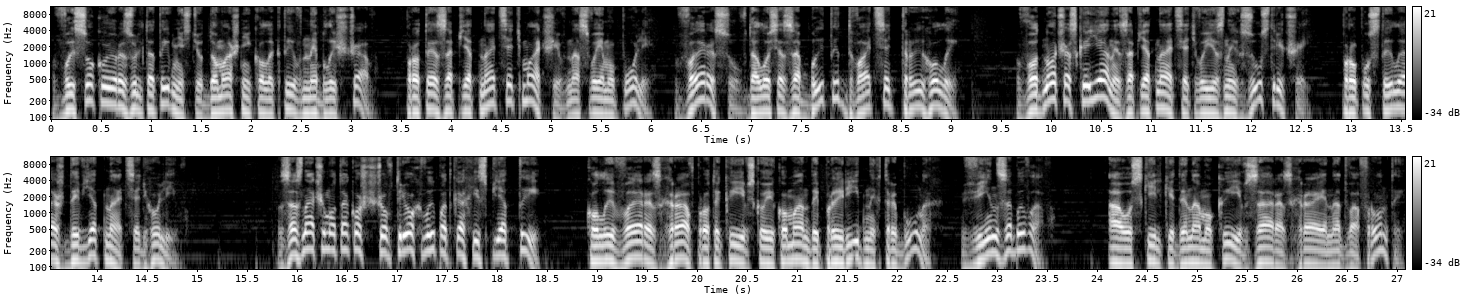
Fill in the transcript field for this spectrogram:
Високою результативністю домашній колектив не блищав, проте за 15 матчів на своєму полі Вересу вдалося забити 23 голи. Водночас кияни за 15 виїзних зустрічей пропустили аж 19 голів. Зазначимо також, що в трьох випадках із п'яти, коли Верес грав проти київської команди при рідних трибунах, він забивав. А оскільки Динамо Київ зараз грає на два фронти,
